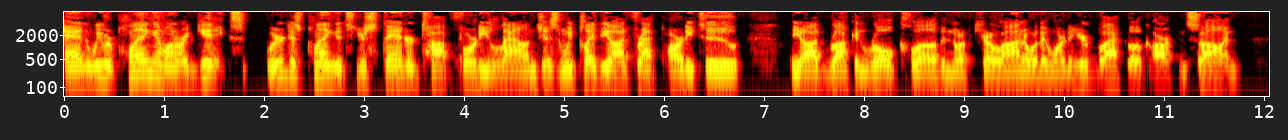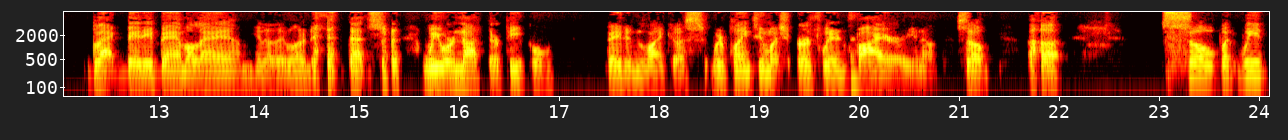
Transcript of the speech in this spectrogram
and we were playing them on our gigs. We were just playing your standard top 40 lounges, and we played the odd frat party too, the odd rock and roll club in North Carolina where they wanted to hear Black Oak, Arkansas, and Black Betty Bama Lamb. You know, they wanted that's we were not their people. They didn't like us. We were playing too much Earth, Wind, and Fire. You know, so uh, so but we.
